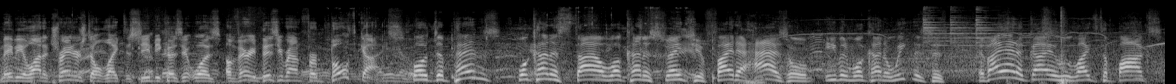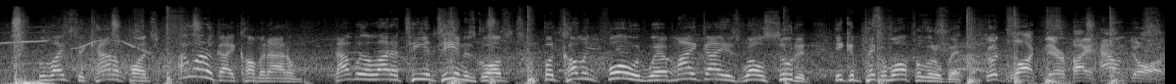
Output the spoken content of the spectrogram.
maybe a lot of trainers don't like to see because it was a very busy round for both guys. Well, it depends what kind of style, what kind of strength your fighter has, or even what kind of weaknesses. If I had a guy who likes to box, who likes to counterpunch, I want a guy coming at him. Not with a lot of TNT in his gloves, but coming forward where my guy is well suited. He can pick him off a little bit. Good block there by Hound Dog.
